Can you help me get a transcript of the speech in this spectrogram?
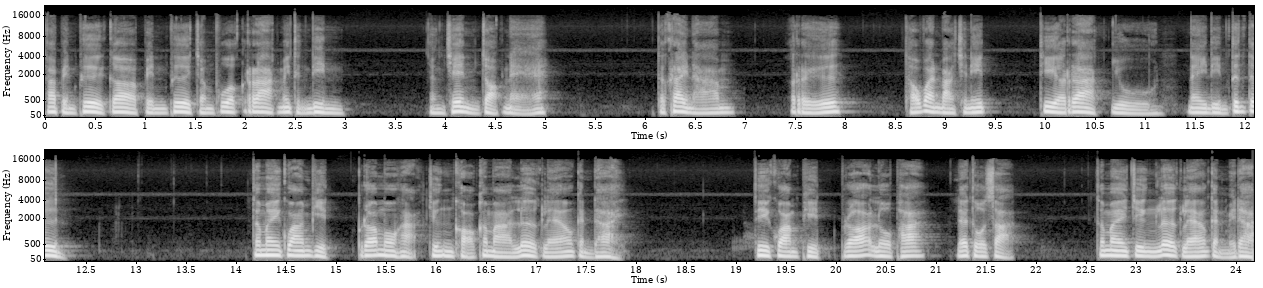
ถ้าเป็นพืชก็เป็นพืชจำพวกรากไม่ถึงดิน อย่างเช่น จอกแหนตะไคร่น้ำหรือเถาวันบางชนิดที่รากอยู่ในดินตื้นๆทำไมความผิด เพราะโมหะจึงขอขมาเลิกแล้วกันได้ ที่ความผิดเพราะโลภะและโทสะทำไมจึงเลิกแล้วกันไม่ได้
